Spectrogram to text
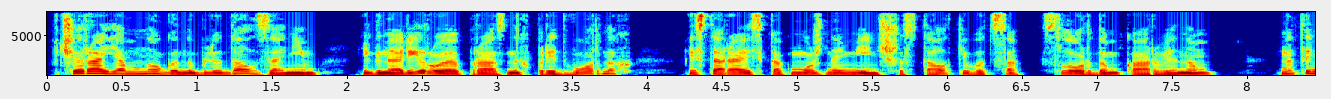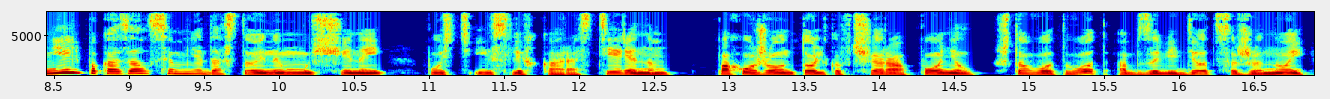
Вчера я много наблюдал за ним, игнорируя праздных придворных и стараясь как можно меньше сталкиваться с лордом Карвином. Натаниэль показался мне достойным мужчиной, пусть и слегка растерянным. Похоже, он только вчера понял, что вот-вот обзаведется женой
